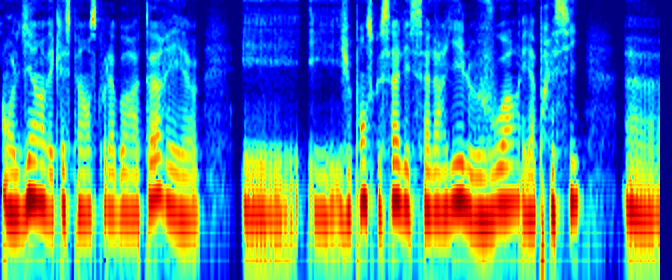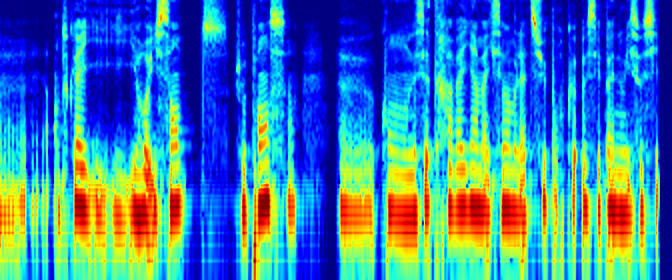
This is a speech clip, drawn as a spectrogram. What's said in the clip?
en lien avec l'expérience collaborateur euh, et, et, je pense que ça, les salariés le voient et apprécient. en tout cas, ils, ils, sentent, je pense, qu'on essaie de travailler un maximum là-dessus pour qu'eux s'épanouissent aussi.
